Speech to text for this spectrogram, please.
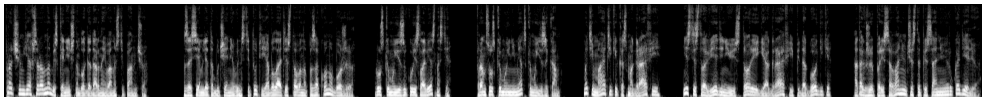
Впрочем, я все равно бесконечно благодарна Ивану Степановичу. За семь лет обучения в институте я была аттестована по закону Божию, русскому языку и словесности, французскому и немецкому языкам, математике, космографии, естествоведению, истории, географии, педагогике, а также по рисованию, чистописанию и рукоделию.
